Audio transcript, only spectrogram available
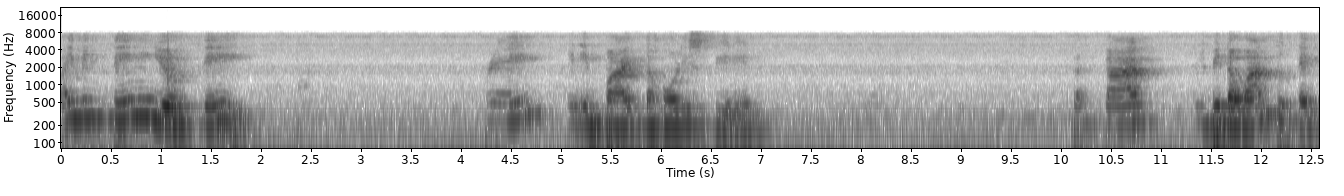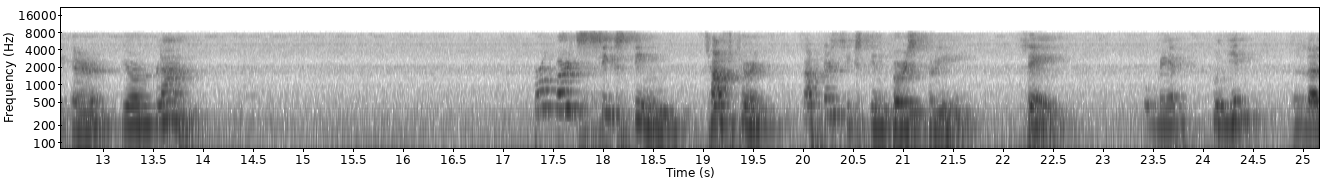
by maintaining your faith? Pray and invite the Holy Spirit that God will be the one to take care of your plan. Proverbs 16, chapter, chapter 16, verse 3, say, Commit, commit to the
